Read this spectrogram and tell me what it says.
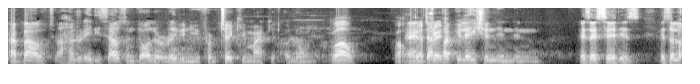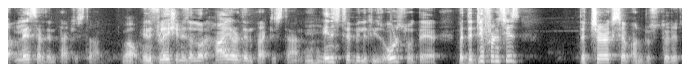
about $180,000 revenue from Turkey market alone. Wow. Wow. And that great. population in, in, as I said, is, is a lot lesser than Pakistan. Wow. Inflation is a lot higher than Pakistan. Mm-hmm. Instability is also there. But the difference is the Turks have understood it.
